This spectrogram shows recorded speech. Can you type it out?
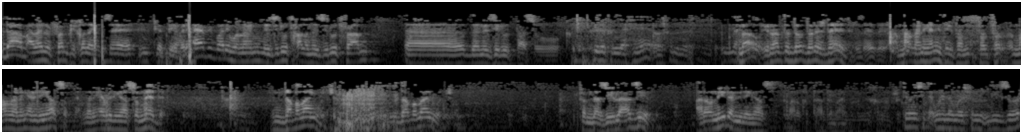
Adam, I learn it from Kichol But everybody will learn Nizirut Hala Nizirut from uh, the Nizirut Pasuk. Either from the hair or from the. No, you don't have to do Doresh Dead. I'm not learning anything from, from, from, I'm not learning anything else from them. I'm learning everything else from Neder. In double language. In double language. From Nazir to Azir. I don't need anything else. Do you say that one of them was from the Zor?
